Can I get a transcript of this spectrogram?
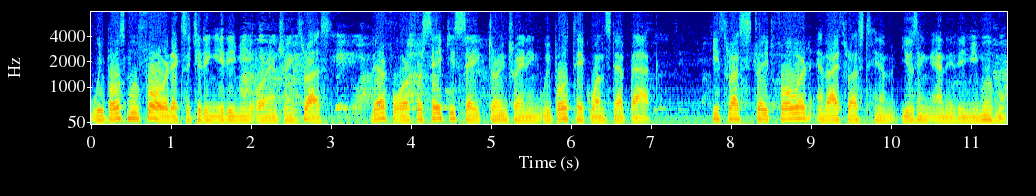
We both move forward executing irimi or entering thrust. Therefore, for safety's sake during training, we both take one step back. He thrusts straight forward, and I thrust him using an irimi movement.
